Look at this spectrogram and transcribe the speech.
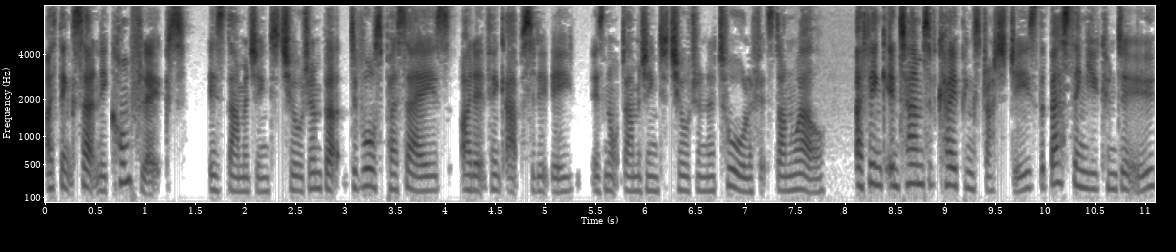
I think certainly conflict is damaging to children, but divorce per se is, I don't think, absolutely is not damaging to children at all if it's done well. I think in terms of coping strategies, the best thing you can do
